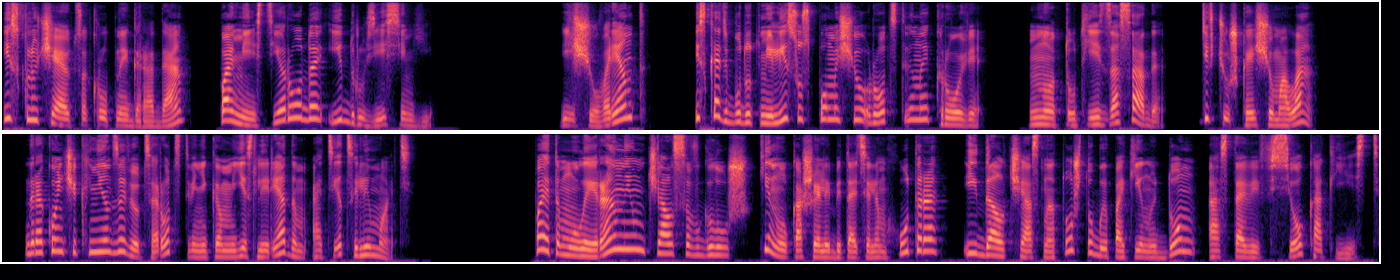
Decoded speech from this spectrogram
исключаются крупные города, поместья рода и друзей семьи. Еще вариант – искать будут Мелису с помощью родственной крови. Но тут есть засада. Девчушка еще мала. Дракончик не отзовется родственником, если рядом отец или мать. Поэтому Лейран и умчался в глушь, кинул кошель обитателям хутора и дал час на то, чтобы покинуть дом, оставив все как есть.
